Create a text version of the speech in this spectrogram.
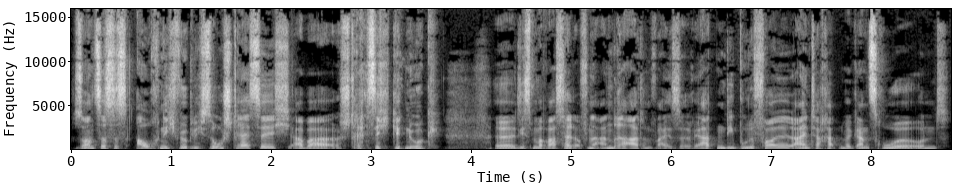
Sonst ist es auch nicht wirklich so stressig, aber stressig genug. Äh, diesmal war es halt auf eine andere Art und Weise. Wir hatten die Bude voll, einen Tag hatten wir ganz Ruhe und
